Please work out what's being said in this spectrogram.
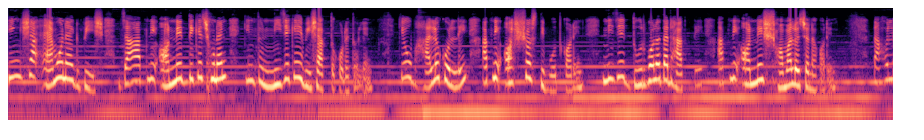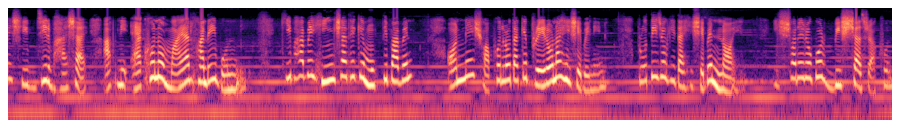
হিংসা এমন এক বিষ, যা আপনি অন্যের দিকে ছুঁড়েন, কিন্তু নিজেকেই বিষাক্ত করে তোলেন। কেউ ভালো করলেই আপনি অস্বস্তি বোধ করেন। নিজের দুর্বলতা ঢাকতে আপনি অন্যের সমালোচনা করেন। তাহলে শিবজির ভাষায় আপনি এখনও মায়ার ফাঁদেই বন্দি। কীভাবে হিংসা থেকে মুক্তি পাবেন? অন্যের সফলতাকে প্রেরণা হিসেবে নিন, প্রতিযোগিতা হিসেবে নয়। ঈশ্বরের ওপর বিশ্বাস রাখুন,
